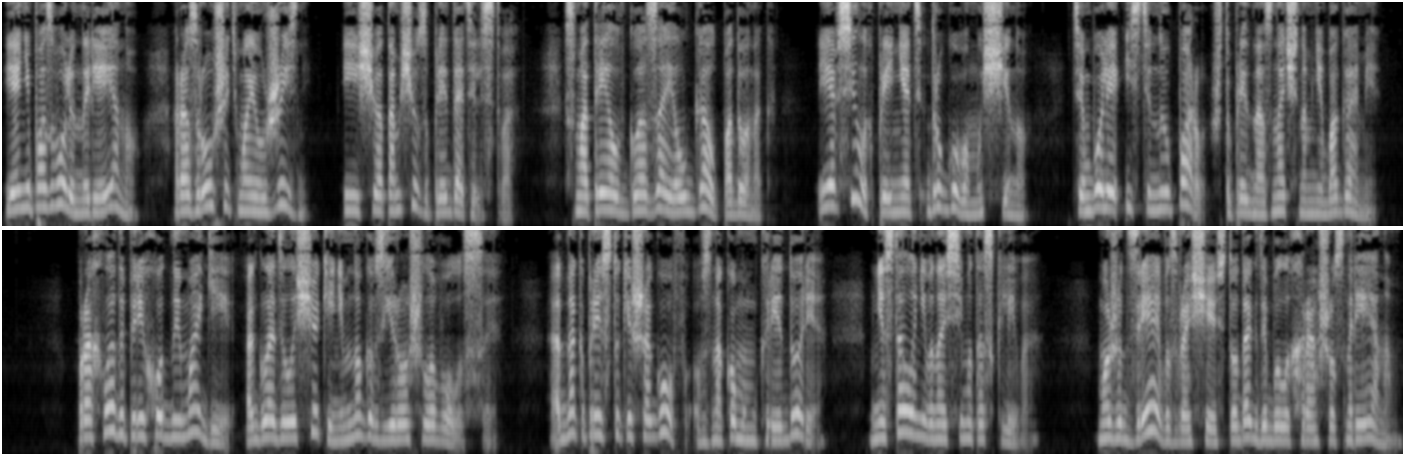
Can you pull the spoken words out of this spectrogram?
Я не позволю Нариену разрушить мою жизнь и еще отомщу за предательство. Смотрел в глаза и лгал, подонок. Я в силах принять другого мужчину, тем более истинную пару, что предназначена мне богами. Прохлада переходной магии огладила щеки и немного взъерошила волосы. Однако при стуке шагов в знакомом коридоре мне стало невыносимо тоскливо. Может, зря я возвращаюсь туда, где было хорошо с Нарианом.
